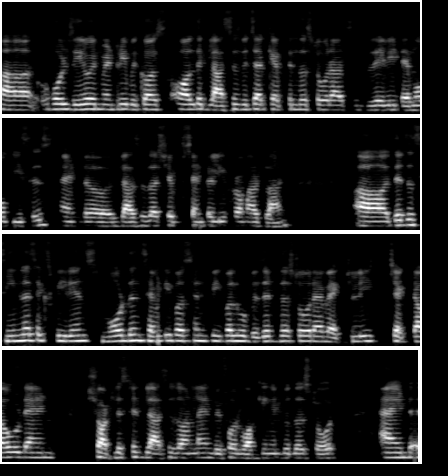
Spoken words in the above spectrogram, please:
uh, hold zero inventory because all the glasses which are kept in the store are really demo pieces, and uh, glasses are shipped centrally from our plant. Uh, there's a seamless experience. More than 70% people who visit the store have actually checked out and shortlisted glasses online before walking into the store. And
